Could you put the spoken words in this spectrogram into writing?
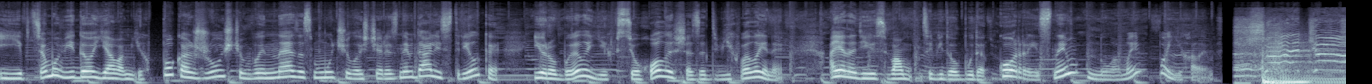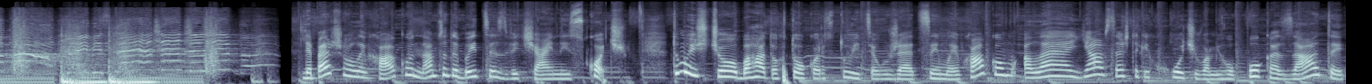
І в цьому відео я вам їх покажу, щоб ви не засмучились через невдалі стрілки і робили їх всього лише за 2 хвилини. А я надіюсь, вам це відео буде корисним. Ну а ми поїхали. Для першого лайфхаку нам знадобиться звичайний скотч. Думаю, що багато хто користується уже цим лайфхаком, але я все ж таки хочу вам його показати,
